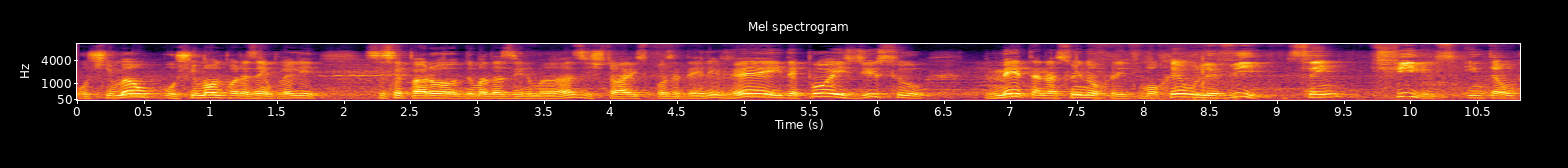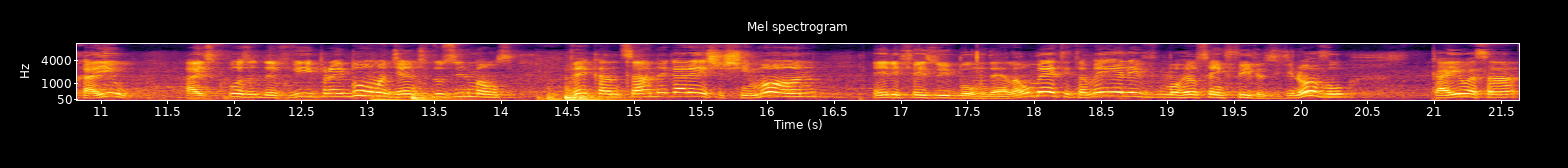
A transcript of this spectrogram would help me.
o Shimon, o Shimon, por exemplo, ele se separou de uma das irmãs, isto é, a esposa dele, veio e depois disso, Meta Nesuin Ochit, morreu o Levi sem filhos, então caiu a esposa de Levi para Ibum diante dos irmãos. Vê Kansa Megaresh. Shimon, ele fez o Ibum dela. O Meti também, ele morreu sem filhos. E de novo, caiu essa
